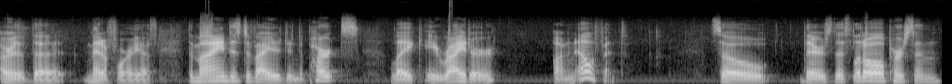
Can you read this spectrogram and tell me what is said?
or the metaphor, I guess. The mind is divided into parts like a rider on an elephant. So there's this little person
